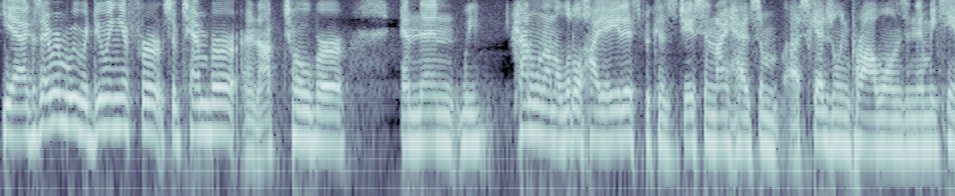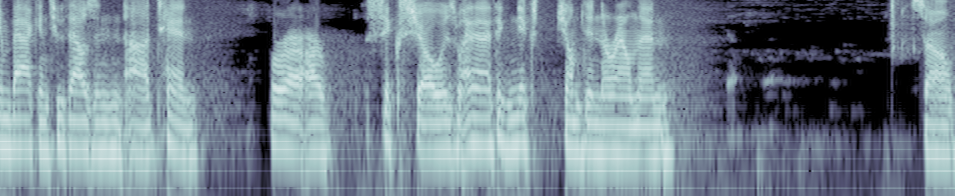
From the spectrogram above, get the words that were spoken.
Yeah, because I remember we were doing it for September and October, and then we kind of went on a little hiatus because Jason and I had some uh, scheduling problems, and then we came back in 2010 for our, our sixth show, is and I think Nick jumped in around then. So,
